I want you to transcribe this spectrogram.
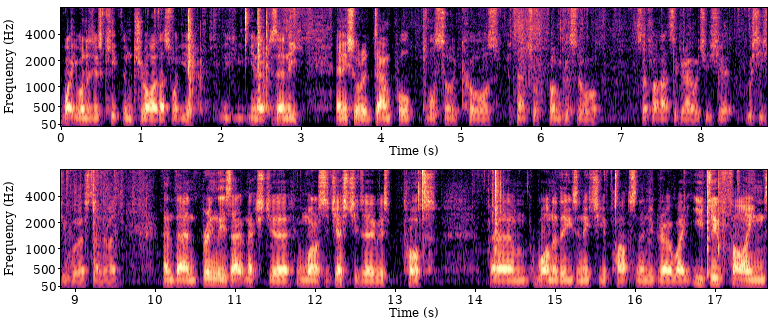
what you want to do is keep them dry, that's what you, you know, because any any sort of damp will, will sort of cause potential fungus or stuff like that to grow, which is your, which is your worst enemy. And then bring these out next year, and what I suggest you do is put um, one of these in each of your pots and then you grow away. You do find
